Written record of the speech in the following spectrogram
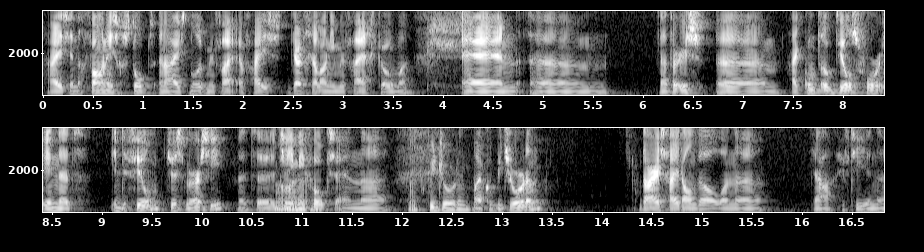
Hij is in de gevangenis gestopt en hij is nooit meer vrij, of hij is 30 jaar lang niet meer vrijgekomen. En ehm, nou, er is, ehm, hij komt ook deels voor in, het, in de film Just Mercy met Oh, Jamie ja. Foxx en Michael B. Jordan. Michael B. Jordan. Daar is hij dan wel een, eh, ja, heeft hij een, eh,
